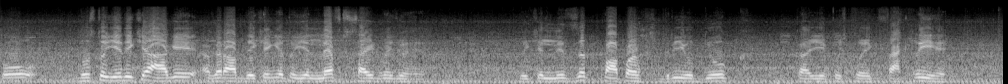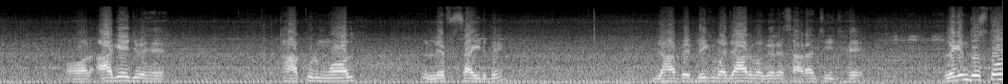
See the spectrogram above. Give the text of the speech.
तो दोस्तों, ये देखिए, आगे अगर आप देखेंगे तो ये लेफ़्ट साइड में जो है, देखिए, लिज्जत पापड़ गृह उद्योग का ये कुछ तो एक फैक्ट्री है। और आगे जो है, ठाकुर मॉल लेफ़्ट साइड में, जहाँ पे बिग बाज़ार वगैरह सारा चीज़ है। लेकिन दोस्तों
